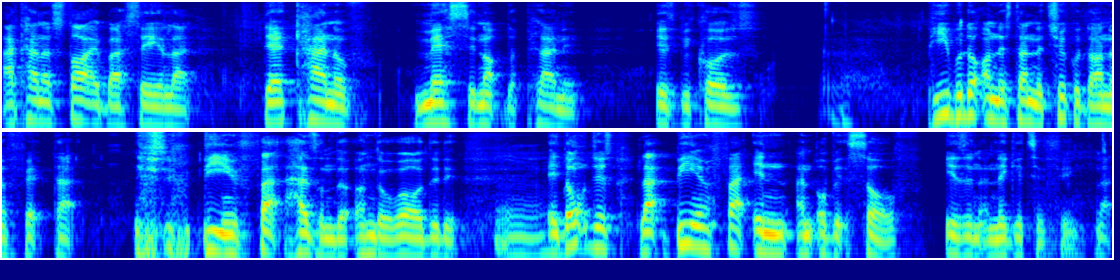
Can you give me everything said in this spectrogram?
I kind of started by saying like they're kind of messing up the planet is because people don't understand the trickle down effect that being fat has on the on the world, did it? Hmm. It don't just like being fat in and of itself isn't a negative thing. Like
